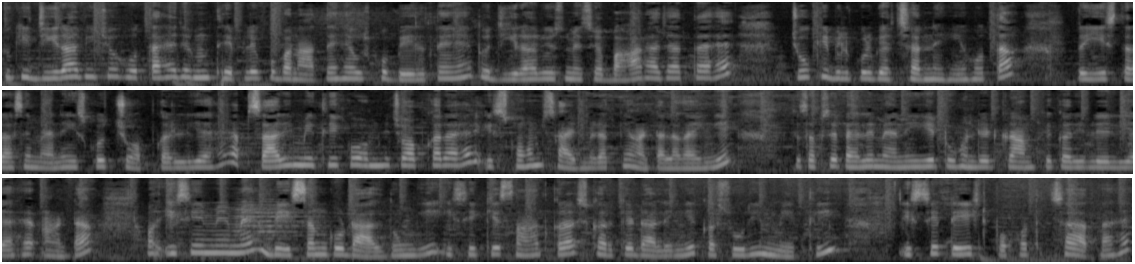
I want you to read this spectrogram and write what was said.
क्योंकि जीरा भी जो होता है, जब हम थेपले को बनाते हैं, उसको बेलते हैं तो जीरा भी उसमें से बाहर आ जाता है, जो कि बिल्कुल भी अच्छा नहीं होता। तो ये इस तरह से मैंने इसको चॉप कर लिया है। अब सारी मेथी को हमने चॉप करा है, इसको हम साइड में रख के आटा लगाएँगे। तो सबसे पहले मैंने ये 200 ग्राम के करीब ले लिया है आटा और इसी में मैं बेसन को डाल दूँगी। इसी के साथ क्रश करके डालेंगे कसूरी मेथी। इससे टेस्ट बहुत अच्छा आता है।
